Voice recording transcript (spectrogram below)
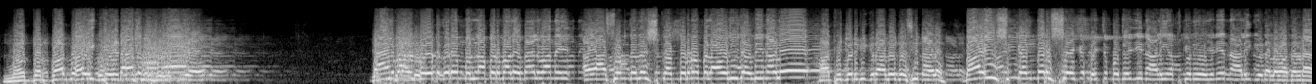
ਲੋਦਰ ਬਹੁਤ ਬਾਈ ਗੇੜਾ ਲਵਾਉਣਾ ਪਹਿਲਵਾਨ ਨੋਟ ਕਰੋ ਮੁੱਲਾਂਪੁਰ ਵਾਲੇ ਪਹਿਲਵਾਨ ਆਸਮ ਦੇ ਸਿਕੰਦਰ ਨੂੰ ਬੁਲਾਓ ਜੀ ਜਲਦੀ ਨਾਲ। ਹੱਥ ਜੋੜ ਵੀ ਕਰਾ ਦਿਓ ਜੱਸੀ ਨਾਲ। ਬਾਈ ਸਿਕੰਦਰ ਸ਼ੇਖ ਵਿੱਚ ਪੁੱਜੇ ਜੀ ਨਾਲ ਹੀ ਹੱਥ ਕਿਉਂ ਹੋ ਜਾਣੀ ਨਾਲ ਹੀ ਗੇੜਾ ਲਵਾ ਦੇਣਾ।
